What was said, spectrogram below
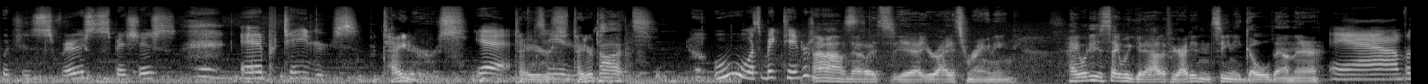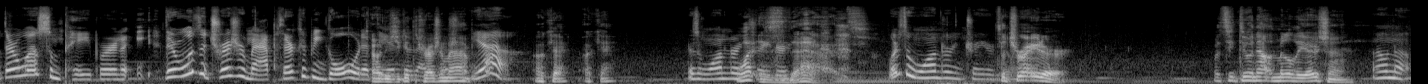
which is very suspicious, and potatoes. Potatoes. Yeah. Taters. Tater tots. Ooh, let's make taters. Oh no, it's yeah, you're right, it's raining. Hey, what did you say we get out of here? I didn't see any gold down there. Yeah, but there was some paper and a, there was a treasure map. There could be gold at Oh, the Oh, did end you get the that treasure map? Yeah. Okay, okay. There's a wandering What trader. is that? What is a wandering trader It's a trader. What's he doing out in the middle of the ocean? I don't know.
